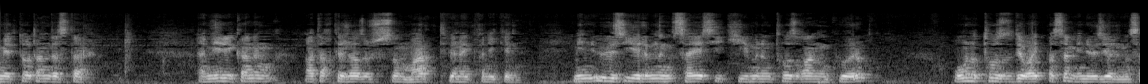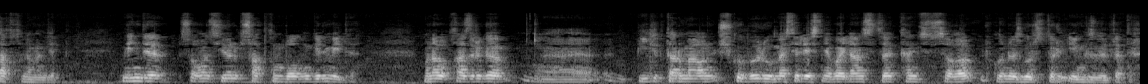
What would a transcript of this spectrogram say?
құрметті отандастар американың атақты жазушысы марк твен айтқан екен мен өз елімнің саяси киімінің тозғанын көріп оны тозды деп айтпасам мен өз елімнің сатқынымын деп. Мен де соған сүйеніп сатқын болғым келмейді. Мынау қазіргі ә, билік тармағын үшке бөлу мәселесіне байланысты конституцияға үлкен өзгерістер енгізіліп жатыр.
